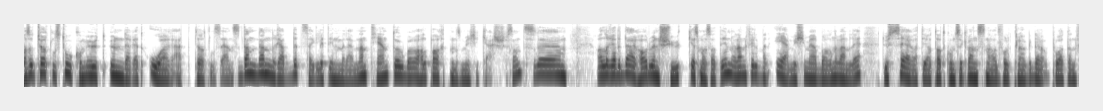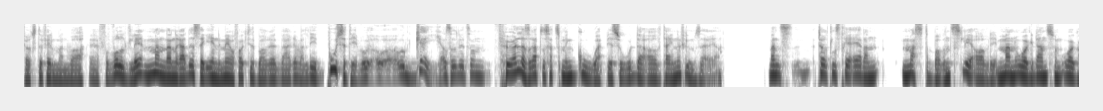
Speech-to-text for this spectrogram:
Altså, Turtles 2 kom ut under et år etter Turtles 1, så den, den reddet seg litt inn med det, men den tjente òg bare halvparten så mye cash. sant? Så det, Allerede der har du en sjuke som har satt inn, og den filmen er mye mer barnevennlig. Du ser at de har tatt konsekvensen av at folk klagde på at den første filmen var eh, for voldelig, men den redder seg inn med å faktisk bare være veldig positiv og, og, og gøy. Altså litt sånn Føles rett og slett som en god episode av tegnefilmserien. Mens Turtles 3 er den mest barnslige av dem, men òg den som òg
